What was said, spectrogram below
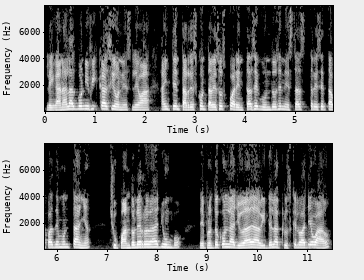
le gana las bonificaciones, le va a intentar descontar esos 40 segundos en estas tres etapas de montaña, chupándole rueda a Jumbo, de pronto con la ayuda de David de la Cruz que lo ha llevado,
